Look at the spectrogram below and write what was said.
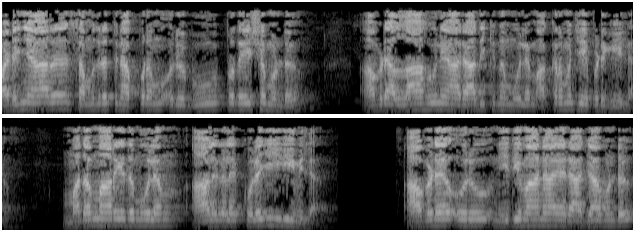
പടിഞ്ഞാറ് സമുദ്രത്തിനപ്പുറം ഒരു ഭൂപ്രദേശമുണ്ട്. അവിടെ അള്ളാഹുവിനെ ആരാധിക്കുന്ന മൂലം അക്രമം ചെയ്യപ്പെടുകയില്ല. മതം മാറിയത് മൂലം ആളുകളെ കൊല ചെയ്യുകയുമില്ല. അവിടെ ഒരു നീതിമാനായ രാജാവുണ്ട്.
